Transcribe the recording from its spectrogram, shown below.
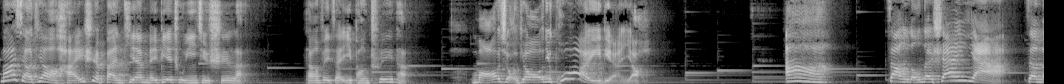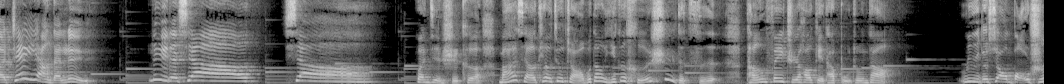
马小跳还是半天没憋出一句诗来。唐飞在一旁催他：“马小跳，你快一点呀！”啊！藏龙的山呀，怎么这样的绿？绿的像像……关键时刻，马小跳就找不到一个合适的词，唐飞只好给他补充道：“绿的像宝石。”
